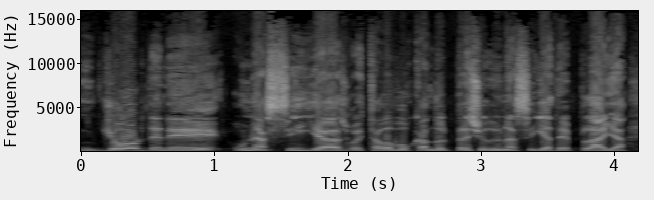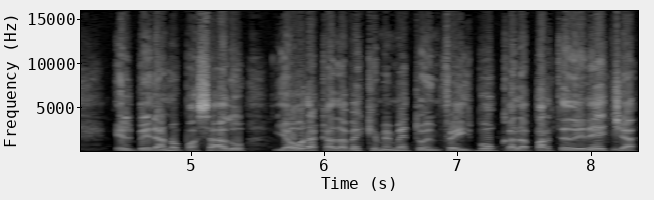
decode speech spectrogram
Yo ordené unas sillas o estaba buscando el precio de unas sillas de playa el verano pasado y ahora cada vez que me meto en Facebook a la parte derecha,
